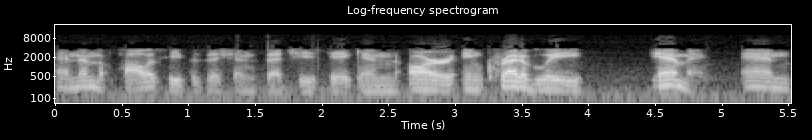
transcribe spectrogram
and then the policy positions that she's taken are incredibly damning. And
